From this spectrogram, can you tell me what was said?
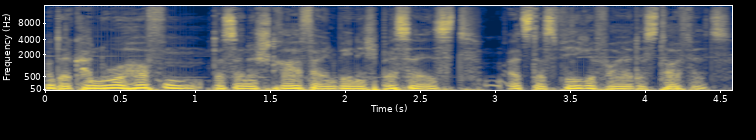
und er kann nur hoffen, dass seine Strafe ein wenig besser ist als das Fegefeuer des Teufels.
